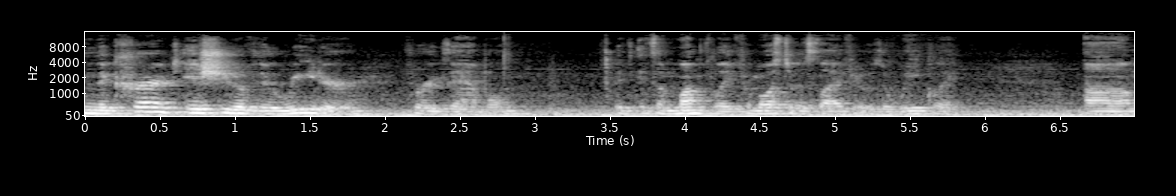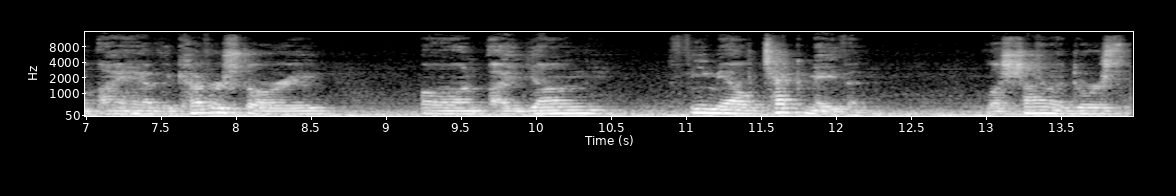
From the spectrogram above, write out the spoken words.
in the current issue of the Reader, for example, it, it's a monthly. For most of its life, it was a weekly. Um, I have the cover story on a young female tech maven, Lashana Dorsey,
